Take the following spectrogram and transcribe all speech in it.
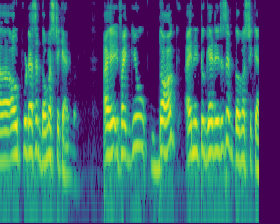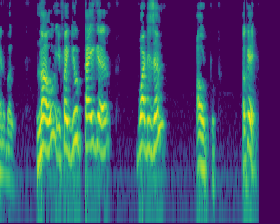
a output as a domestic animal. I, if I give dog, I need to get it as a domestic animal. Now, if I give tiger, what is an output? Okay.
